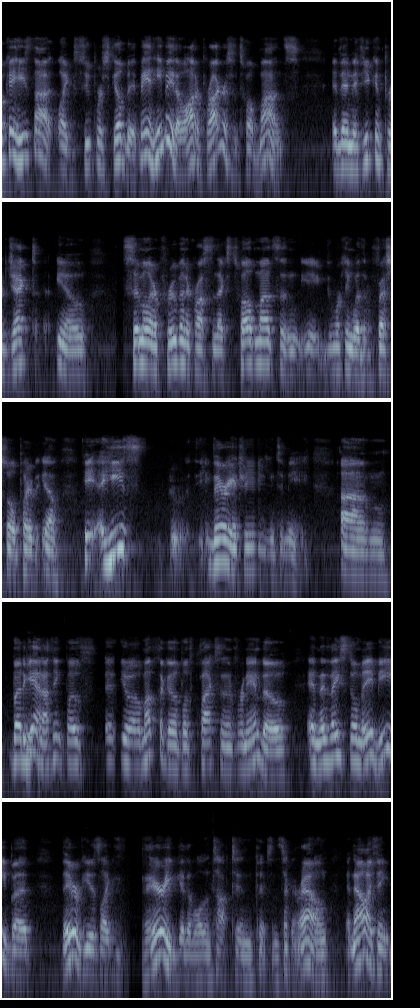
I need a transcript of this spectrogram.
okay, he's not like super skilled, but man, he made a lot of progress in 12 months, and then if you can project, you know similar improvement across the next 12 months and working with a professional player. You know, he, he's very intriguing to me. Um, but again, I think both, you know, a month ago, both Claxton and Fernando, and they still may be, but they were viewed as like very gettable in top 10 picks in the second round. And now I think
